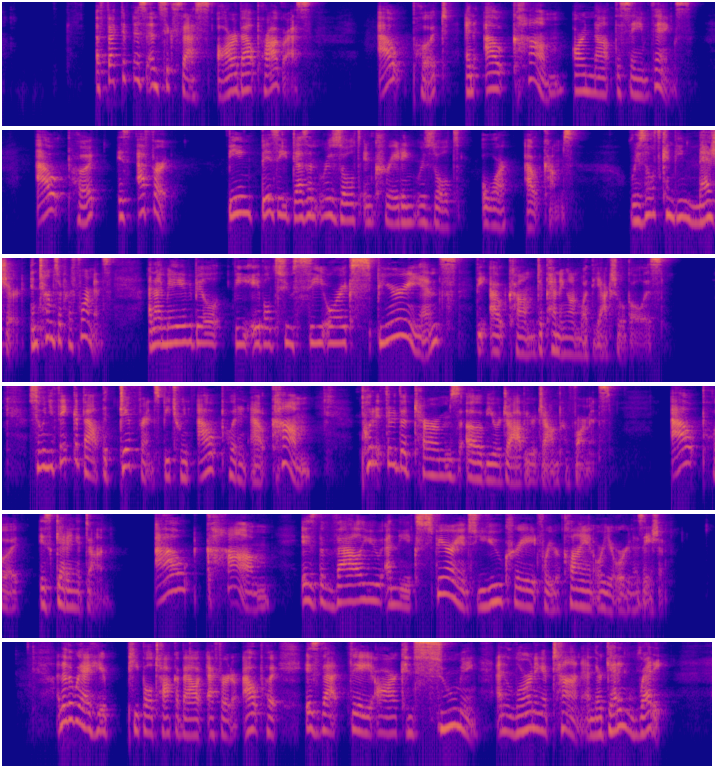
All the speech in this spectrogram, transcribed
Effectiveness and success are about progress. Output and outcome are not the same things. Output is effort. Being busy doesn't result in creating results or outcomes. Results can be measured in terms of performance, and I may be able to see or experience the outcome depending on what the actual goal is. So, when you think about the difference between output and outcome, Put it through the terms of your job, your job performance. Output is getting it done. Outcome is the value and the experience you create for your client or your organization. Another way I hear people talk about effort or output is that they are consuming and learning a ton and they're getting ready.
